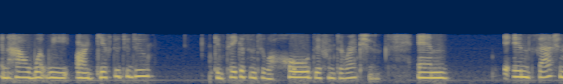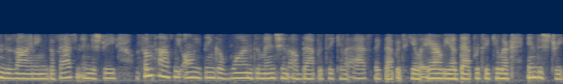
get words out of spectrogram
and how what we are gifted to do can take us into a whole different direction. And in fashion designing, the fashion industry, sometimes we only think of one dimension of that particular aspect, that particular area, that particular industry.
